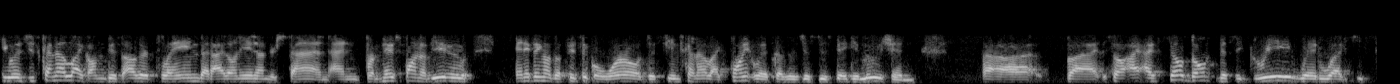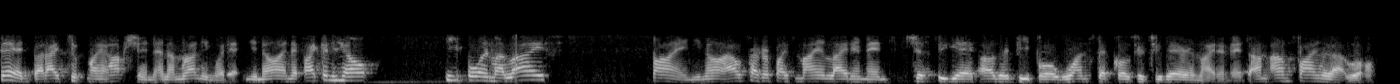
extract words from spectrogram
He was just kind of like on this other plane that I don't even understand. And from his point of view, anything of the physical world just seems kind of like pointless because it's just this big illusion. Uh, but so I, I still don't disagree with what he said, but I took my option and I'm running with it, you know. And if I can help people in my life, fine, you know. I'll sacrifice my enlightenment just to get other people one step closer to their enlightenment. I'm I'm fine with that rule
